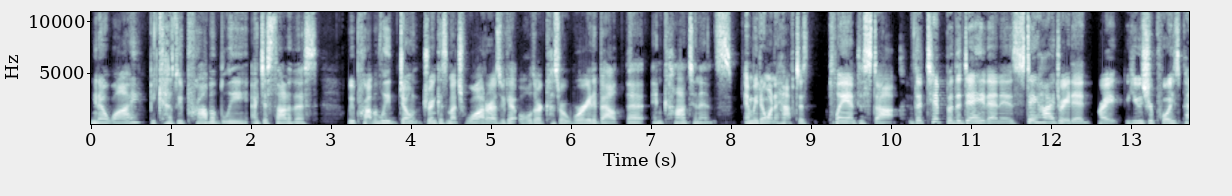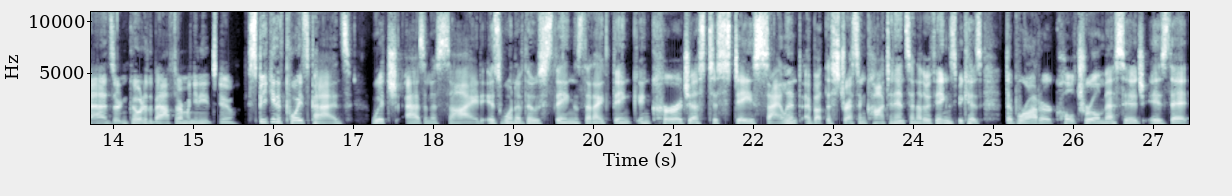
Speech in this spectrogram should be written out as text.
You know why? Because we probably, I just thought of this, we probably don't drink as much water as we get older because we're worried about the incontinence and we don't want to have to plan to stop. The tip of the day then is stay hydrated, right? Use your poise pads or go to the bathroom when you need to. Speaking of poise pads, which, as an aside, is one of those things that I think encourage us to stay silent about the stress incontinence and other things, because the broader cultural message is that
